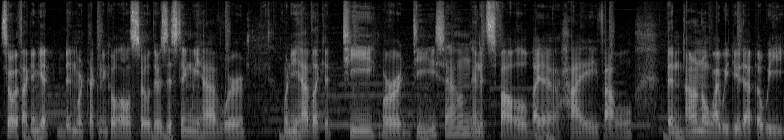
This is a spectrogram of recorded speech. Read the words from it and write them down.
So if I can get a bit more technical also, there's this thing we have where when you have like a T or a D sound and it's followed by a high vowel, then I don't know why we do that, but we,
